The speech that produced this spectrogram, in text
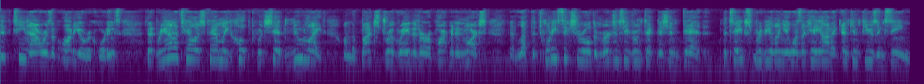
15 hours of audio recordings that Breonna Taylor's family hoped would shed new light on the botched drug raid at her apartment in March that left the 26 year old emergency room technician dead. The tapes revealing it was a chaotic and confusing scene.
